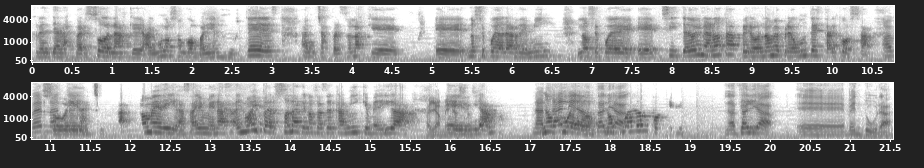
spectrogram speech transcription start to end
frente a las personas, que algunos son compañeros de ustedes, hay muchas personas que, eh, no se puede hablar de mí, no se puede, eh, sí, te doy una nota, pero no me preguntes tal cosa sobre la chica. No me digas, hay amenazas. No hay persona que no se acerque a mí que me diga, eh, mira, no puedo, no puedo porque... Natalia Ventura.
